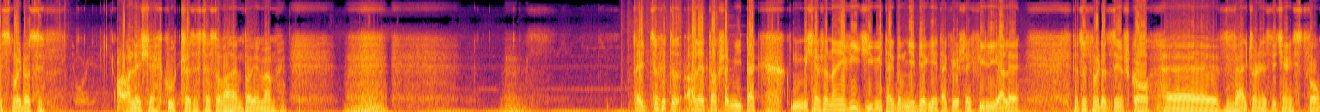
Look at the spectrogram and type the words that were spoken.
Jest, moi drodzy. Ale się kurczę zestresowałem, powiem wam. Ale trochę to, ale to mi tak, myślałem, że ona nie widzi i tak do mnie biegnie tak w pierwszej chwili, ale no cóż, moi drodzy, ciężko e, wywalczone zwycięstwo.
